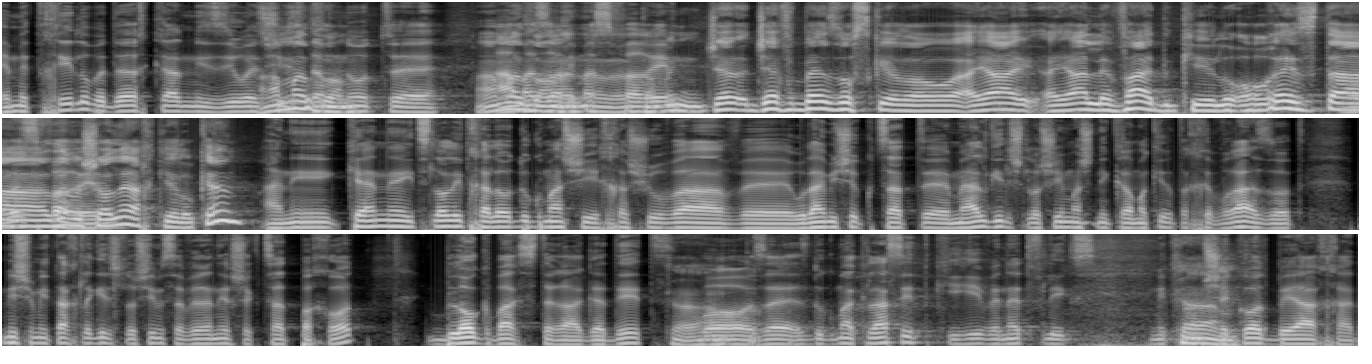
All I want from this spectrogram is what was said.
הם התחילו בדרך כלל מזיהו איזושהי הזדמנות, אה, אמזון עם הספרים. ג'ף בזוס כאילו היה לבד, כאילו אורז את זה ושולח, כאילו, כן. אני כן אצלול איתך לעוד דוגמה שהיא חשובה, ואולי מי שקצת אה, מעל גיל 30, מה שנקרא, מכיר את החברה הזאת, מי שמתחת לגיל 30 סביר להניח שקצת פחות. בלוגבאסטר האגדית, כן. בוא, זו דוגמה קלאסית, כי היא ונטפליקס מתממשקות כן. ביחד.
